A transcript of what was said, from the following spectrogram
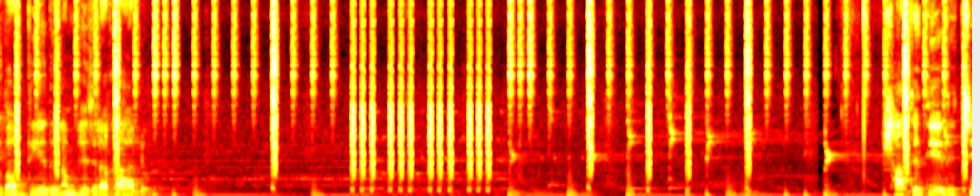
এবার দিয়ে দিলাম ভেজে রাখা আলু। সাথে দিয়ে দিচ্ছি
